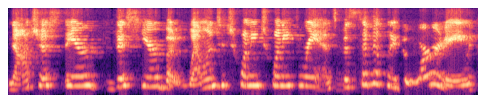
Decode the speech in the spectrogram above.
not just there this year, but well into 2023. And mm-hmm. specifically, the wording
